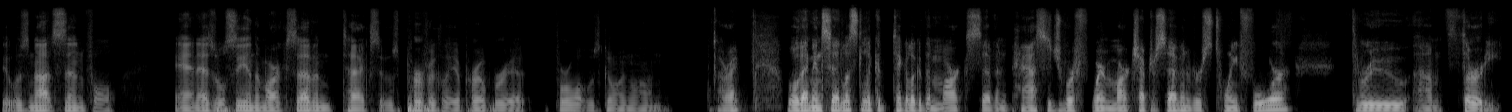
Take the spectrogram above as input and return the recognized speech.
It was not sinful. And as we'll see in the Mark 7 text, it was perfectly appropriate for what was going on. All right. Well, that being said, let's look at take a look at the Mark 7 passage. We're, we're in Mark chapter 7, verse 24 through um, 30.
